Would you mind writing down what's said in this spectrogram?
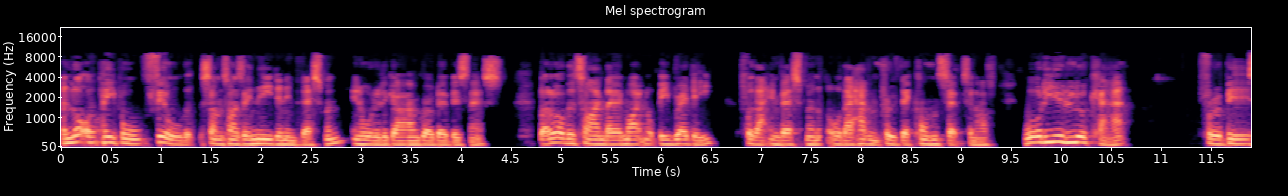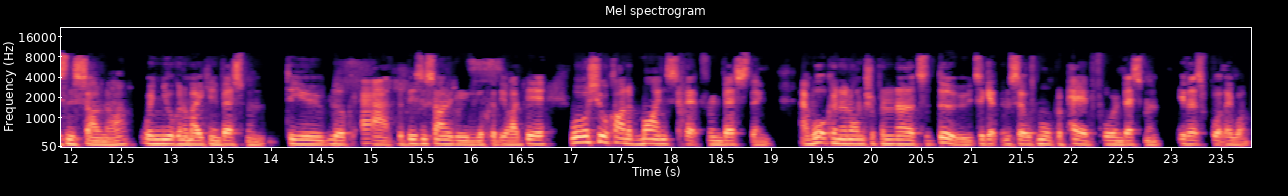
a lot of people feel that sometimes they need an investment in order to go and grow their business. But a lot of the time they might not be ready for that investment or they haven't proved their concept enough. What do you look at for a business owner when you're going to make an investment? Do you look at the business owner? Do you look at the idea? What's your kind of mindset for investing? And what can an entrepreneur to do to get themselves more prepared for investment if that's what they want?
